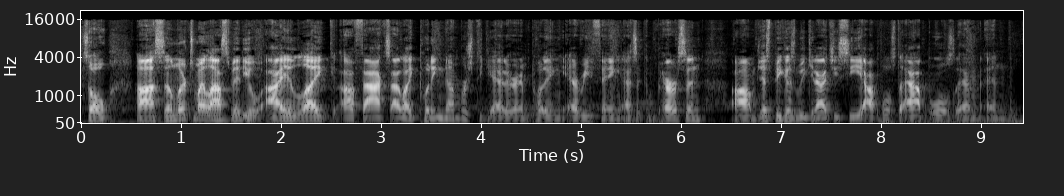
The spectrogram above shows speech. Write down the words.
So, uh, similar to my last video, I like uh, facts. I like putting numbers together and putting everything as a comparison, um, just because we can actually see apples to apples and and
